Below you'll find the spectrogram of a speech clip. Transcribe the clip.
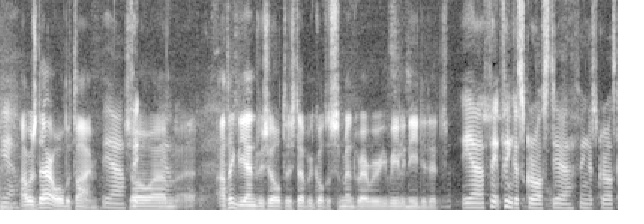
Yeah. I was there all the time. Yeah, So um, uh, I think the end result is that we got the cement where we really needed it. Yeah, fi- fingers crossed. Yeah, fingers crossed.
